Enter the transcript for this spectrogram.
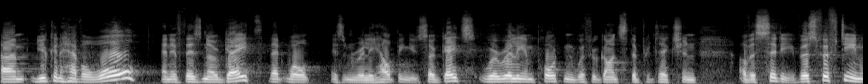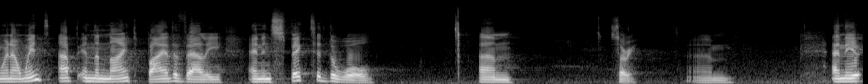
um, you can have a wall, and if there's no gate, that wall isn't really helping you. So, gates were really important with regards to the protection of a city. Verse 15 When I went up in the night by the valley and inspected the wall, um, sorry, um, and the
